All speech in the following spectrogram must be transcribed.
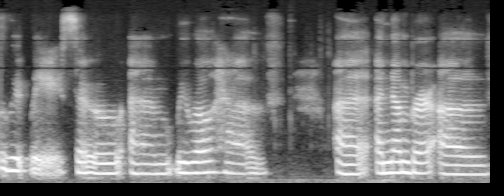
Absolutely. So um, we will have a, a number of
